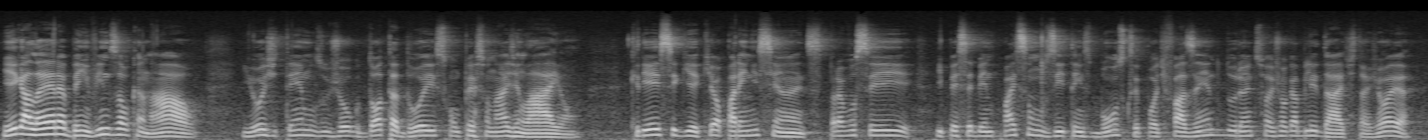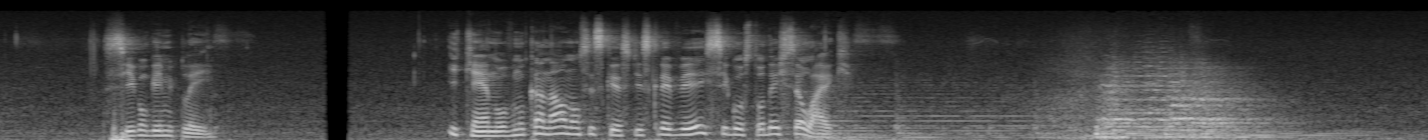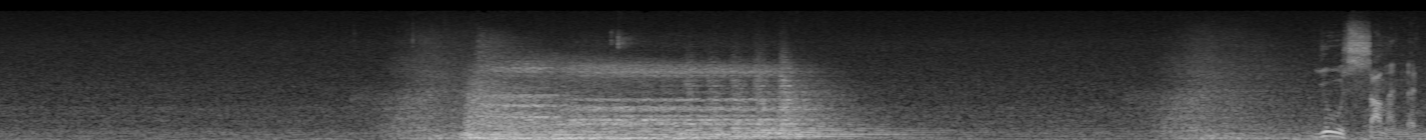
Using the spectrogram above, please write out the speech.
E aí galera, bem-vindos ao canal. E hoje temos o jogo Dota 2 com o personagem Lion. Criei esse guia aqui ó, para iniciantes, para você ir percebendo quais são os itens bons que você pode ir fazendo durante sua jogabilidade, tá joia? Sigam o gameplay. E quem é novo no canal, não se esqueça de inscrever e se gostou deixe seu like.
